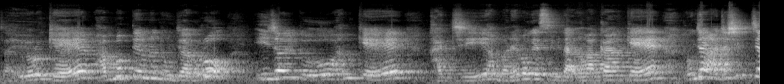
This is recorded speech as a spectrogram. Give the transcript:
자, 이렇게 반복되는 동작으로 2절도 함께 같이 한번 해보겠습니다. 음악과 함께. 동작 아주 쉽죠?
